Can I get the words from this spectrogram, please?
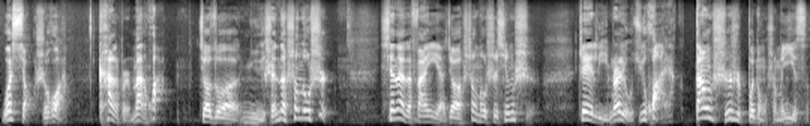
我小时候啊看了本漫画，叫做《女神的圣斗士》，现在的翻译啊叫《圣斗士星矢》。这里面有句话呀，当时是不懂什么意思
